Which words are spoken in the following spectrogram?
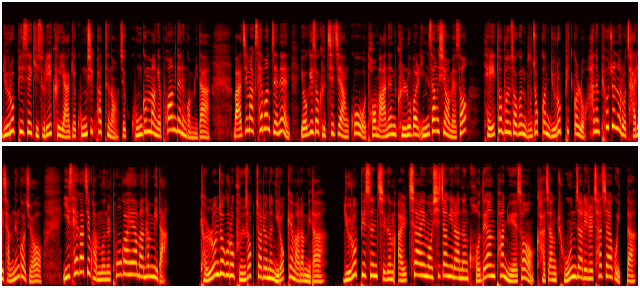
뉴로핏의 기술이 그 약의 공식 파트너, 즉 공급망에 포함되는 겁니다. 마지막 세 번째는 여기서 그치지 않고 더 많은 글로벌 임상시험에서 데이터 분석은 무조건 뉴로핏 걸로 하는 표준으로 자리 잡는 거죠. 이 세 가지 관문을 통과해야만 합니다. 결론적으로 분석 자료는 이렇게 말합니다. 뉴로핏은 지금 알츠하이머 시장이라는 거대한 판 위에서 가장 좋은 자리를 차지하고 있다.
